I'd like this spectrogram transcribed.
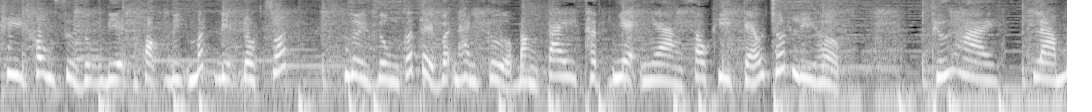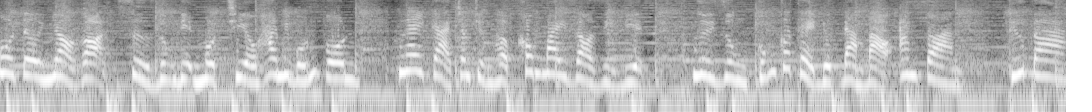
khi không sử dụng điện hoặc bị mất điện đột xuất, người dùng có thể vận hành cửa bằng tay thật nhẹ nhàng sau khi kéo chốt ly hợp. Thứ hai là motor nhỏ gọn sử dụng điện một chiều 24V. Ngay cả trong trường hợp không may dò dỉ điện, người dùng cũng có thể được đảm bảo an toàn. Thứ ba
